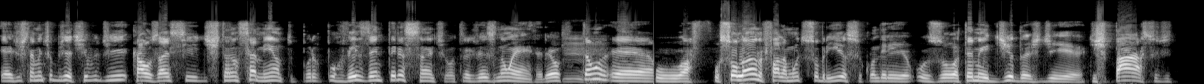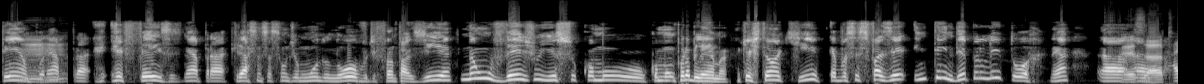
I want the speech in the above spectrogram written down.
É justamente o objetivo de causar esse distanciamento. Por, por vezes é interessante, outras vezes não é, entendeu? Uhum. Então, é, o, o Solano fala muito sobre isso, quando ele usou até medidas de, de espaço, de tempo, né? uhum. né? Para refez, né? Para criar a sensação de um mundo novo, de fantasia. Não vejo isso como, como um problema. A questão aqui é você se fazer entender pelo leitor, né? Ah, ah, Exato. Ah,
